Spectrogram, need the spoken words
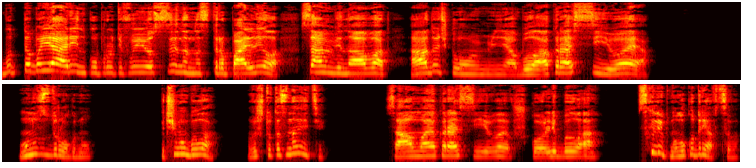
Будто бы я Аринку против ее сына настропалила. Сам виноват, а дочка у меня была красивая. Он вздрогнул. Почему была? Вы что-то знаете? Самая красивая в школе была, схлипнула Кудрявцева.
